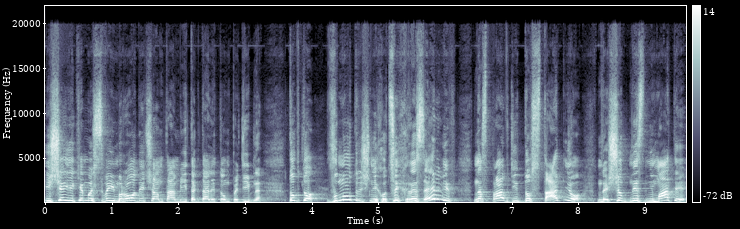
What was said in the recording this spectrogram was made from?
і ще якимось своїм родичам там і так далі, тому подібне. Тобто внутрішніх оцих резервів насправді достатньо, е, щоб не знімати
